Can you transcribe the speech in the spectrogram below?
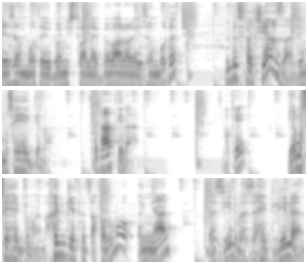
የዘሞተ በሚስቷ ላይ በባሏ ላይ የዘሞተች እንድትፈቺ ያዛል። የሙሴ ህግ ነው። ፍታት ይላል። okay? የሙሴ ህግ ማለት ነው። ህግ የተጻፈው ደግሞ እኛን በዚህ በዛ ሂድ ሊለን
